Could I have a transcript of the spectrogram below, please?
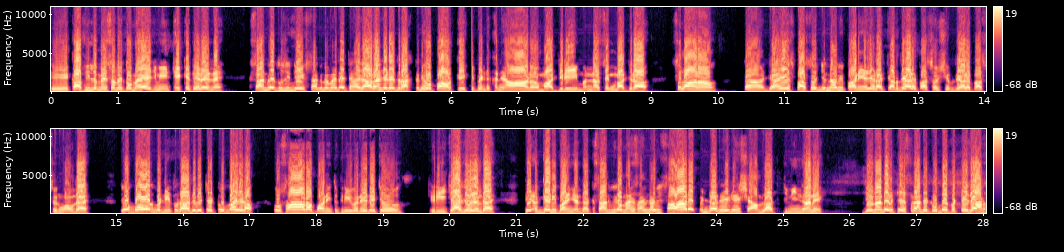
ਤੇ ਕਾਫੀ ਲੰਮੇ ਸਮੇਂ ਤੋਂ ਮੈਂ ਇਹ ਜ਼ਮੀਨ ਠੇਕੇ ਤੇ ਰਹਿਣਾ ਕਿਸਾਨ ਵੀਰੋ, ਤੁਸੀਂ ਦੇਖ ਸਕਦੇ ਹੋ ਇਹਦੇ ਚ ਹਜ਼ਾਰਾਂ ਜਿਹੜੇ ਦਰਖਤ ਨੇ ਉਹ ਪਾਲਤੇ ਪਿੰਡ ਖਨਿਆਣ, ਮਾਜਰੀ, ਮੰਨਾ ਸਿੰਘ, ਮਾਜਰਾ, ਸਲਾਣਾ ਤਾਂ ਜਾਂ ਇਸ ਪਾਸੋਂ ਜਿੰਨਾ ਵੀ ਪਾਣੀ ਆ ਜਿਹੜਾ ਚੜ੍ਹਦੇ ਵਾਲੇ ਪਾਸੋਂ ਸ਼ਿਵਦੇ ਵਾਲੇ ਪਾਸੇ ਨੂੰ ਆਉਂਦਾ ਹੈ, ਤੇ ਉਹ ਬਹੁਤ ਵੱਡੀ ਤਾਦਾਦ ਦੇ ਵਿੱਚ ਟੋਭਾ ਜਿਹੜਾ ਉਹ ਸਾਰਾ ਪਾਣੀ ਤਕਰੀਬਨ ਇਹਦੇ ਚ ਰੀਚਾਰਜ ਹੋ ਜਾਂਦਾ ਤੇ ਅੱਗੇ ਨਹੀਂ ਪਾਣੀ ਜਾਂਦਾ। ਕਿਸਾਨ ਵੀਰੋ ਮੈਂ ਸਮਝਦਾ ਵੀ ਸਾਰੇ ਪਿੰਡਾਂ ਦੇ ਜਿਹੜੀਆਂ ਸ਼ਾਮਲਾਤ ਜ਼ਮੀਨਾਂ ਨੇ ਜੇ ਉਹਨਾਂ ਦੇ ਵਿੱਚ ਇਸ ਤਰ੍ਹਾਂ ਦੇ ਟੋਭੇ ਪੱਟੇ ਜਾਣ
